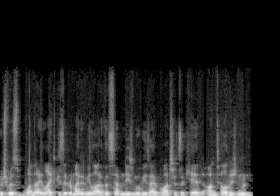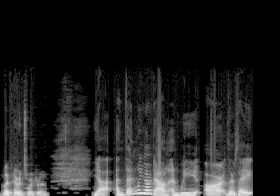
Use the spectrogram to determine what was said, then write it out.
which was one that I liked because it reminded me a lot of the '70s movies I would watch as a kid on television when my parents weren't around. yeah. And then we go down, and we are there's a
